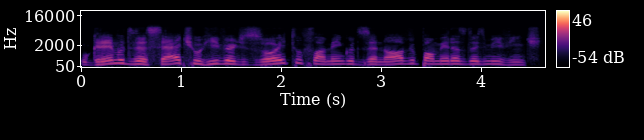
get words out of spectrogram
O Grêmio 17, o River 18, o Flamengo 19 e o Palmeiras 2020.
